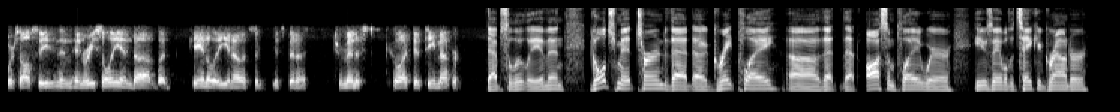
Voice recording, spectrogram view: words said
us all season and, and recently. And uh, but candidly, you know, it's a it's been a tremendous collective team effort. Absolutely, and then Goldschmidt turned that uh, great play, uh, that that awesome play where he was able to take a grounder,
